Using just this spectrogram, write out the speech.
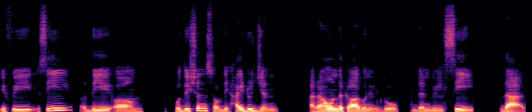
if we see the um, positions of the hydrogen around the carbonyl group, then we will see that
